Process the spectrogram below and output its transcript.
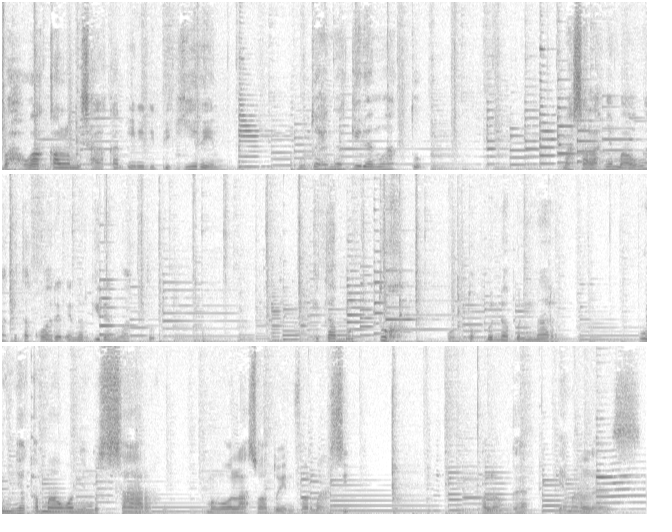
Bahwa kalau misalkan ini dipikirin butuh energi dan waktu. Masalahnya mau nggak kita keluarin energi dan waktu? Kita butuh untuk benar-benar punya kemauan yang besar mengolah suatu informasi. Kalau enggak, ya males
